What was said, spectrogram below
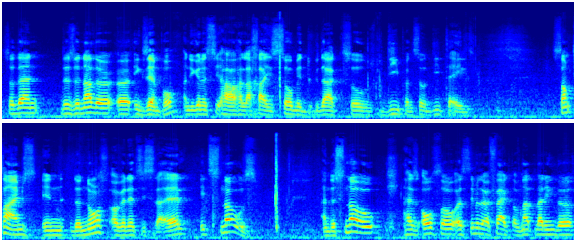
So then there's another uh, example, and you're going to see how halacha is so medugdak, so deep and so detailed. Sometimes in the north of Eretz Israel, it snows. And the snow has also a similar effect of not letting the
